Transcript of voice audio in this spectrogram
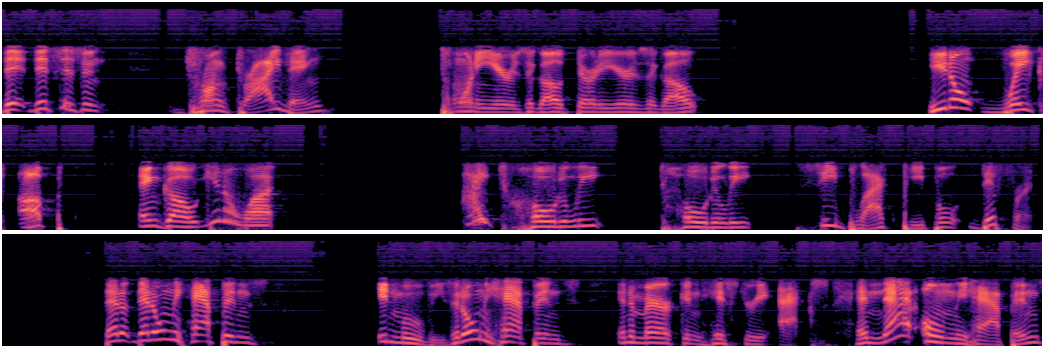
Th- this isn't drunk driving 20 years ago, 30 years ago. You don't wake up and go, you know what? I totally, totally see black people different. That that only happens in movies. It only happens in American History X. and that only happens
